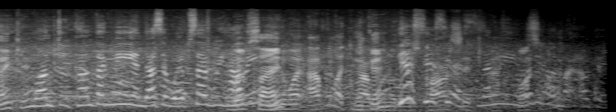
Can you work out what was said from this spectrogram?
thank you. want to contact me, and that's the website we have. Website. you know what? I would like to have Okay. one of Yes, those yes, cars yes. if Let me. What is possible. on my? Okay.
